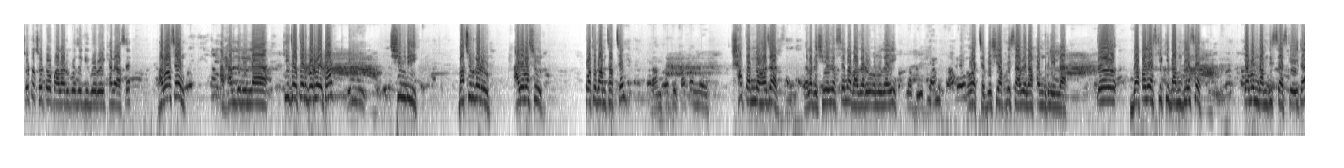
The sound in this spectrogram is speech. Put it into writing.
ছোট ছোট পালার উপযোগী গরু এখানে আছে। ভালো আছেন? আলহামদুলিল্লাহ। কি জাতের গরু এটা? সিন্ধি। বাছুর গরু। আরে বাছুর কত দাম চাচ্ছেন? দাম সাতান্ন। সাতান্ন হাজার। এলা বেশি হয়ে যাচ্ছে না বাজার অনুযায়ী? ও আচ্ছা বেশি আপনি চাবেন আলহামদুলিল্লাহ। তো ব্যাপারে আজকে কি দাম দিয়েছে? কেমন দাম দিচ্ছে আজকে এইটা?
